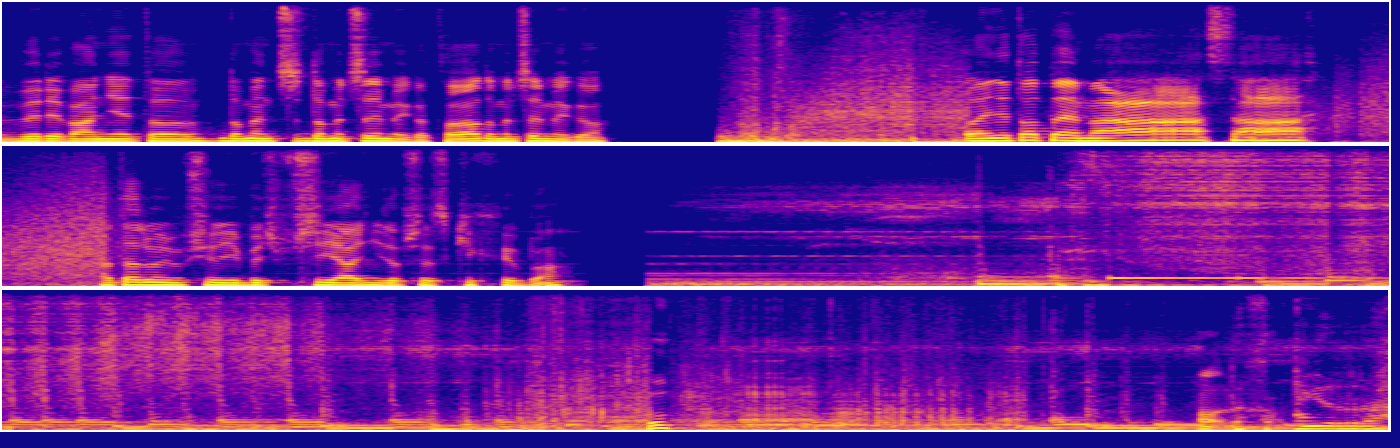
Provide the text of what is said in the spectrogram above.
wyrywanie to domęczy, domęczymy go, co? Domęczymy go. Kolejny totem, asa! A teraz będziemy musieli być przyjaźni do wszystkich chyba. U. Ale Hawira.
